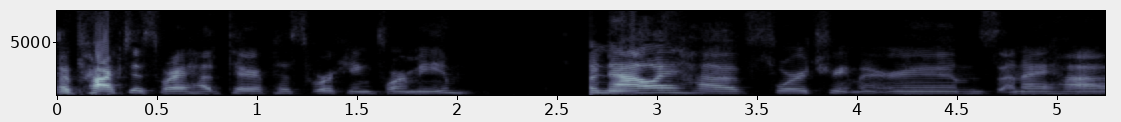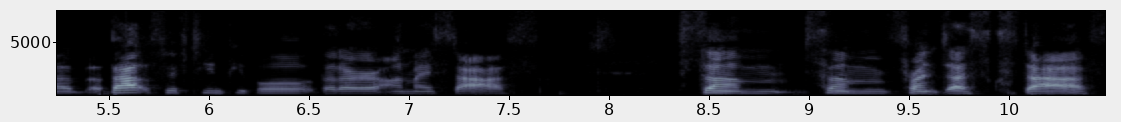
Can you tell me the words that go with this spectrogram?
a practice where i had therapists working for me so now i have four treatment rooms and i have about 15 people that are on my staff some some front desk staff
